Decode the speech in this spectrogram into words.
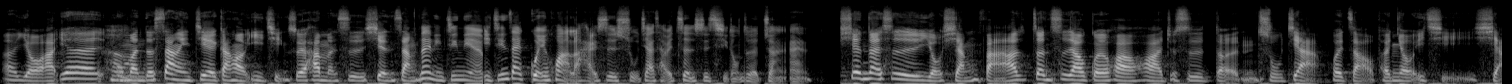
呃，有啊，因为我们的上一届刚好疫情，所以他们是线上。那你今年已经在规划了，还是暑假才会正式启动这个专案？现在是有想法，啊，正式要规划的话，就是等暑假会找朋友一起想。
